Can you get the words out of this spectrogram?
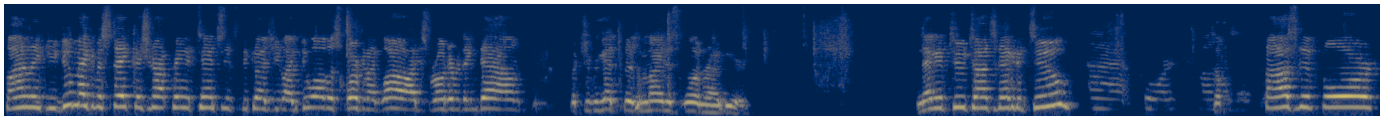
Finally, if you do make a mistake because you're not paying attention, it's because you like do all this work and like, wow, I just wrote everything down, but you forget there's a minus one right here. Negative two times negative two, Uh, four. So- positive four.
